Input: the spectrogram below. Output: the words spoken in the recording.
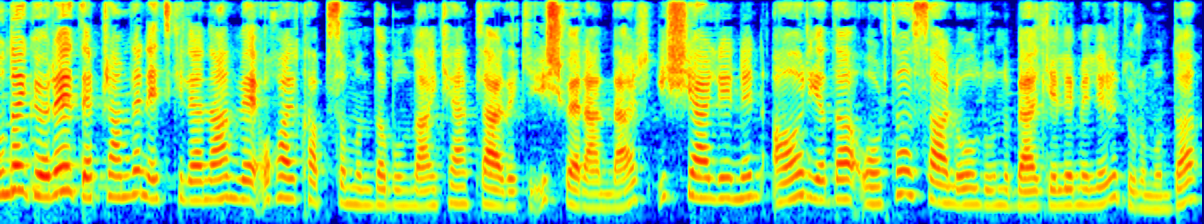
Buna göre depremden etkilenen ve OHAL kapsamında bulunan kentlerdeki işverenler, iş yerlerinin ağır ya da orta hasarlı olduğunu belgelemeleri durumunda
